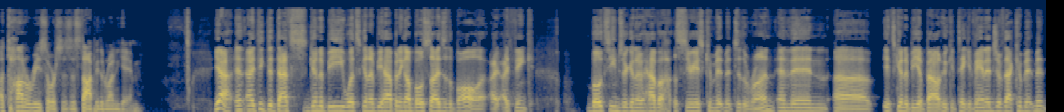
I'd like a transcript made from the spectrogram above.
a ton of resources to stopping the run game. Yeah, and I think that that's going to be what's going to be happening on both sides of the ball. I, I think both teams are going to have a, a, serious commitment to the run, and then uh, it's going to be about who can take advantage of that commitment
